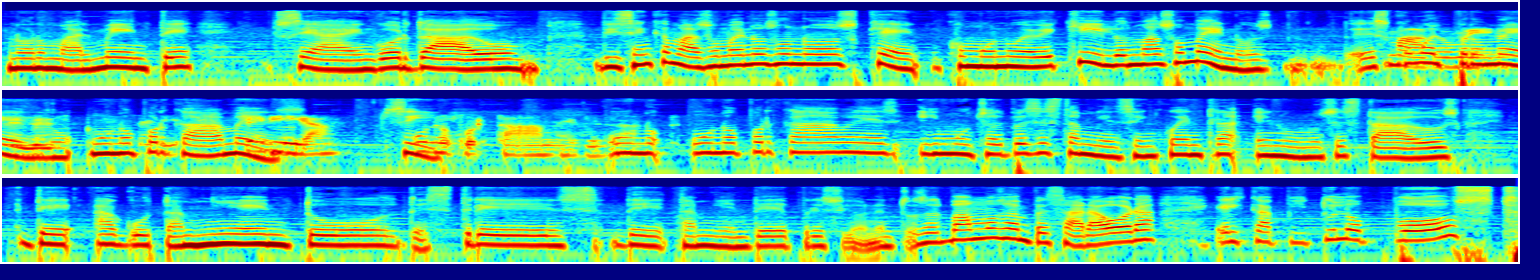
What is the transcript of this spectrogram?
normalmente se ha engordado. Dicen que más o menos unos, que Como nueve kilos más o menos. Es como el promedio, uno por cada mes. sí, uno por cada mes. Uno, uno por cada mes y muchas veces también se encuentra en unos estados de agotamiento, de estrés, de también de depresión. Entonces vamos a empezar ahora el capítulo post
